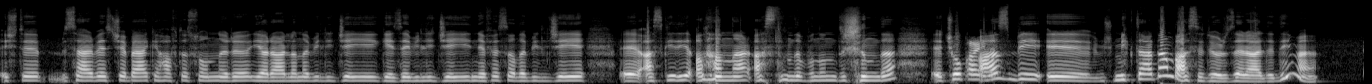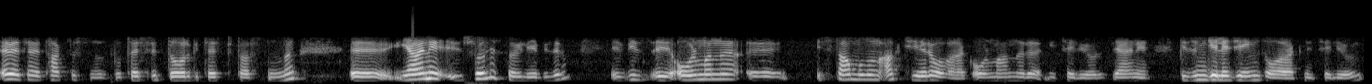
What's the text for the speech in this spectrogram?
işte serbestçe belki hafta sonları yararlanabileceği, gezebileceği, nefes alabileceği e, askeri alanlar aslında bunun dışında e, çok Aynen. az bir e, miktardan bahsediyoruz herhalde değil mi? Evet evet haklısınız. Bu tespit doğru bir tespit aslında. E, yani şöyle söyleyebilirim. E, biz e, ormanı e, İstanbul'un akciğeri olarak ormanları niteliyoruz. Yani bizim geleceğimiz olarak niteliyoruz.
